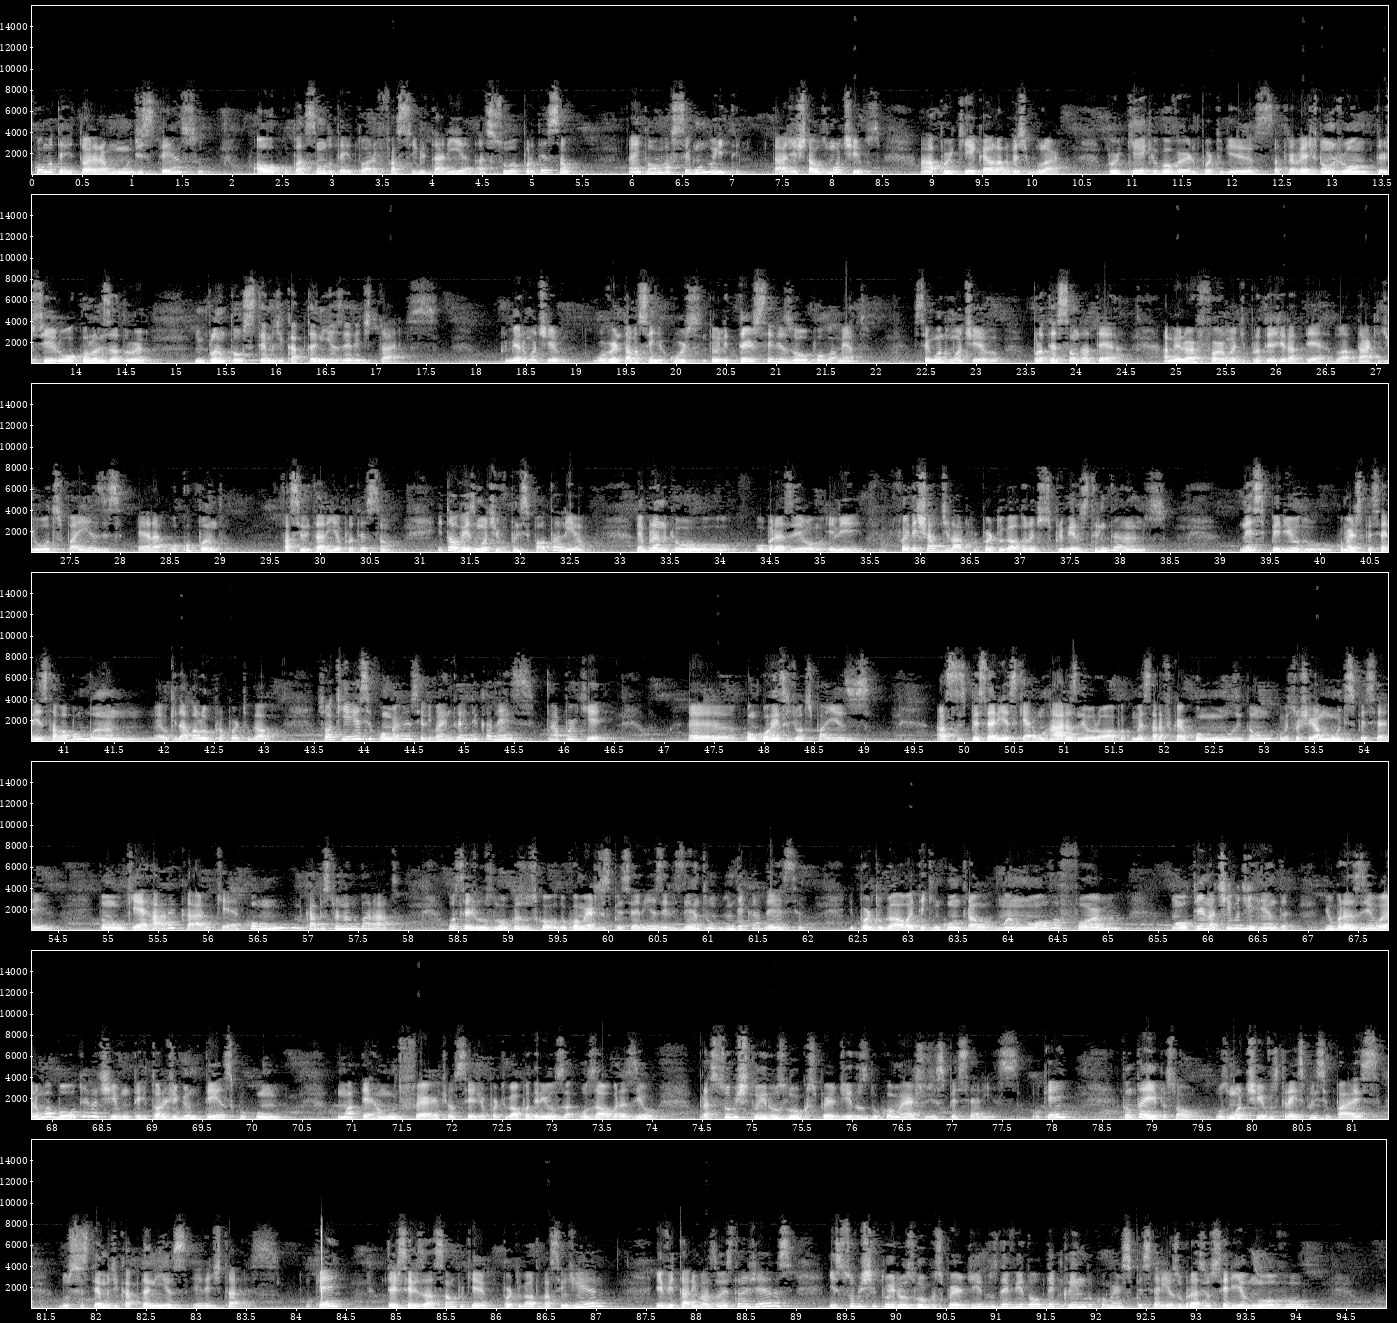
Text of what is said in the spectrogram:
Como o território era muito extenso, a ocupação do território facilitaria a sua proteção. Tá? Então, é o nosso segundo item. Tá? A gente está os motivos. Ah, por que? Caiu lá no vestibular. Por que, que o governo português, através de Dom João III, o colonizador, implantou o sistema de capitanias hereditárias? Primeiro motivo, o governo estava sem recursos, então ele terceirizou o povoamento. Segundo motivo, proteção da terra. A melhor forma de proteger a terra do ataque de outros países era ocupando. Facilitaria a proteção. E talvez o motivo principal está ali. Ó. Lembrando que o, o Brasil ele foi deixado de lado por Portugal durante os primeiros 30 anos. Nesse período, o comércio de especiarias estava bombando, é o que dava lucro para Portugal. Só que esse comércio ele vai entrar em decadência. Ah, por quê? É, concorrência de outros países, as especiarias que eram raras na Europa começaram a ficar comuns, então começou a chegar muita especiaria. Então, o que é raro é caro, o que é comum acaba se tornando barato. Ou seja, os lucros do comércio de especiarias, eles entram em decadência. E Portugal vai ter que encontrar uma nova forma, uma alternativa de renda. E o Brasil era uma boa alternativa, um território gigantesco com uma terra muito fértil, ou seja, Portugal poderia usar, usar o Brasil para substituir os lucros perdidos do comércio de especiarias, ok? Então tá aí, pessoal, os motivos, três principais do sistema de capitanias hereditárias, ok? terceirização, porque Portugal estava sem dinheiro, evitar invasões estrangeiras e substituir os lucros perdidos devido ao declínio do comércio de especiarias. O Brasil seria o novo,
